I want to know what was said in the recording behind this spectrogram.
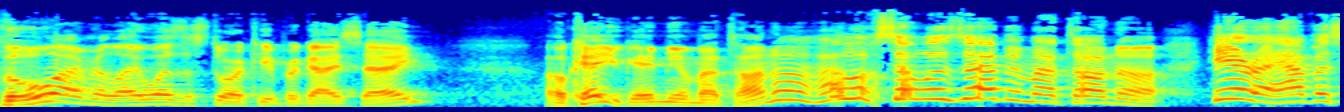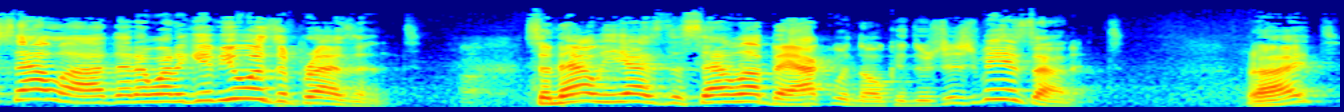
V'hu Amarlai was the storekeeper guy say, eh? Okay, you gave me a matana. Halach sela matana. Here I have a sela that I want to give you as a present. So now he has the sela back with no kedusha shvias on it, right?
